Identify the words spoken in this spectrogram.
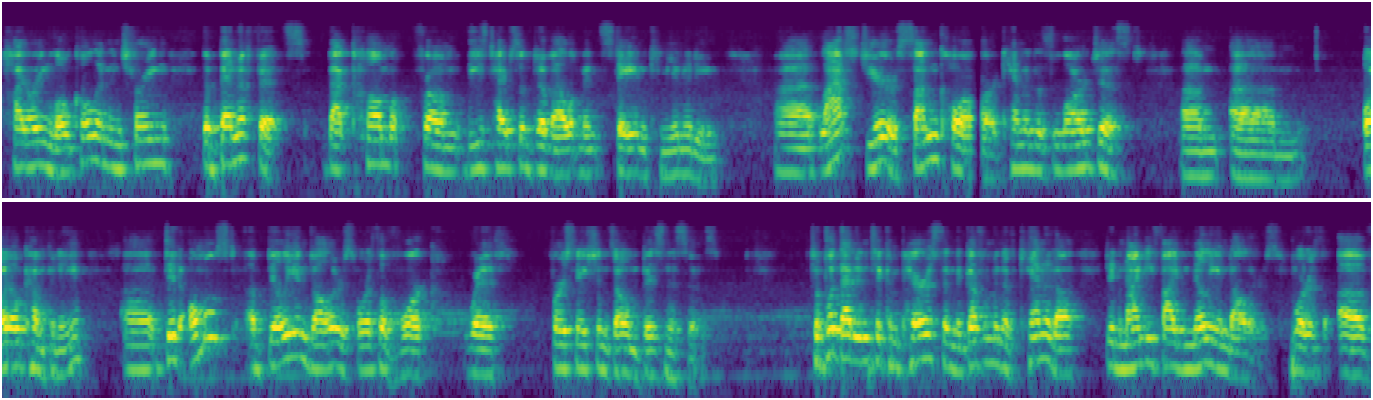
hiring local and ensuring the benefits that come from these types of development stay in community. Uh, last year, Suncor, Canada's largest um, um, oil company, uh, did almost a billion dollars worth of work with First Nations owned businesses. To put that into comparison, the government of Canada did $95 million worth of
